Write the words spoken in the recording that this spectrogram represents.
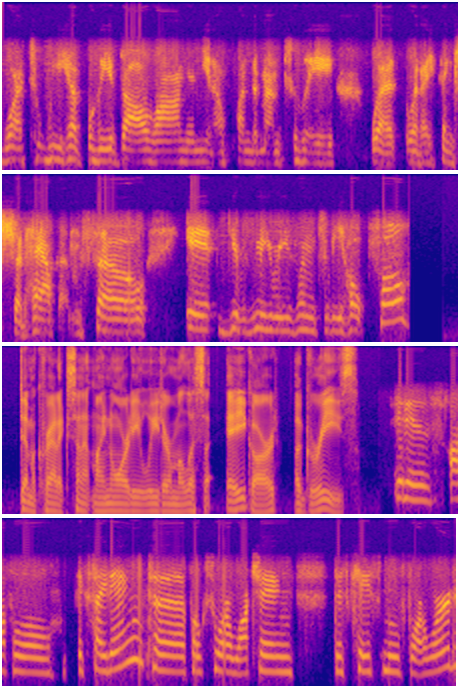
what we have believed all along and, you know, fundamentally what, what I think should happen. So it gives me reason to be hopeful. Democratic Senate Minority Leader Melissa Agard agrees. It is awful exciting to folks who are watching this case move forward.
